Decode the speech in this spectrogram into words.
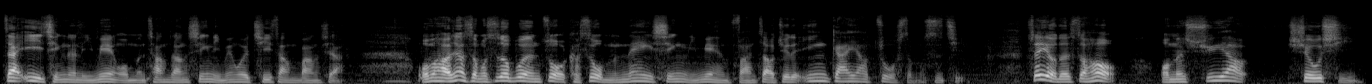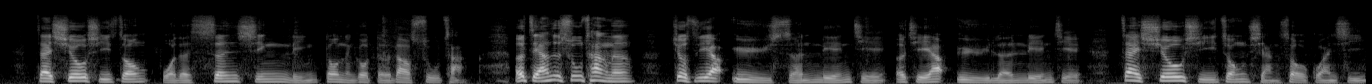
在疫情的里面，我们常常心里面会七上八下，我们好像什么事都不能做，可是我们内心里面很烦躁，觉得应该要做什么事情。所以有的时候，我们需要休息，在休息中，我的身心灵都能够得到舒畅。而怎样是舒畅呢？就是要与神连结，而且要与人连结，在休息中享受关系，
